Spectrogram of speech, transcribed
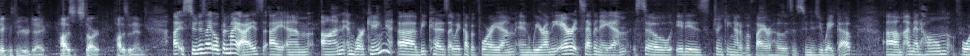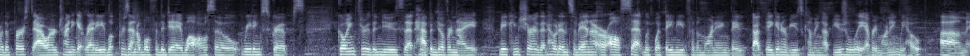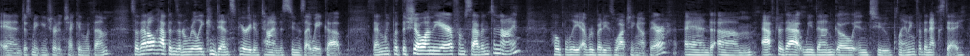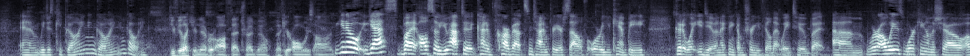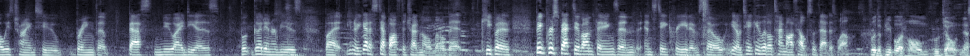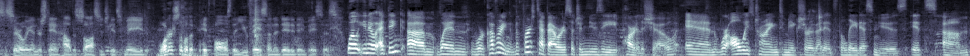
Take me through your day. How does it start? How does it end? Uh, as soon as I open my eyes, I am on and working uh, because I wake up at 4 a.m. and we are on the air at 7 a.m. So it is drinking out of a fire hose as soon as you wake up. Um, I'm at home for the first hour trying to get ready, look presentable for the day while also reading scripts, going through the news that happened overnight, making sure that Hoda and Savannah are all set with what they need for the morning. They've got big interviews coming up, usually every morning, we hope um, and just making sure to check in with them. So that all happens in a really condensed period of time as soon as I wake up. Then we put the show on the air from 7 to 9. Hopefully, everybody is watching out there. And um, after that, we then go into planning for the next day. And we just keep going and going and going. Do you feel like you're never off that treadmill? Like you're always on? You know, yes, but also you have to kind of carve out some time for yourself, or you can't be good at what you do, and I think I'm sure you feel that way too. But um, we're always working on the show, always trying to bring the best new ideas, book good interviews. But you know, you got to step off the treadmill a little bit, keep a big perspective on things, and and stay creative. So you know, taking a little time off helps with that as well. For the people at home who don't necessarily understand how the sausage gets made, what are some of the pitfalls that you face on a day-to-day basis? Well, you know, I think um, when we're covering the first half hour is such a newsy part of the show, and we're always trying to make sure that it's the latest news. It's um,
